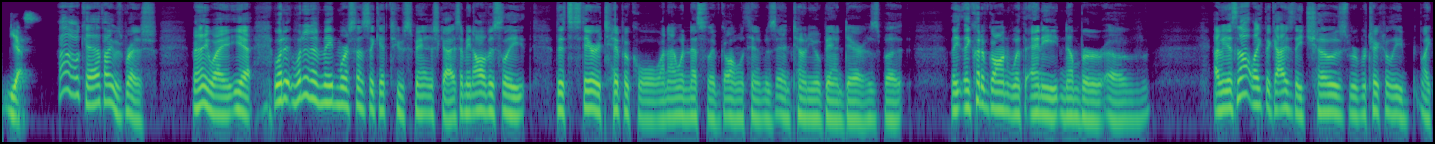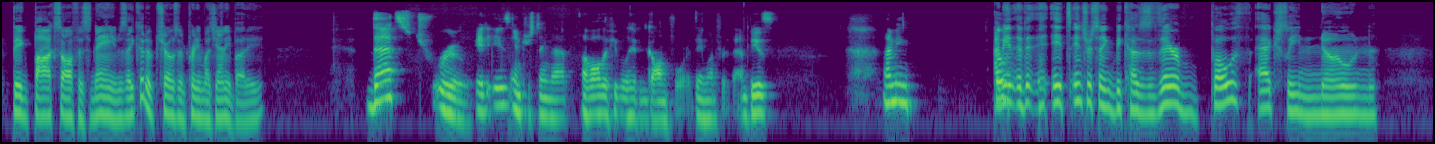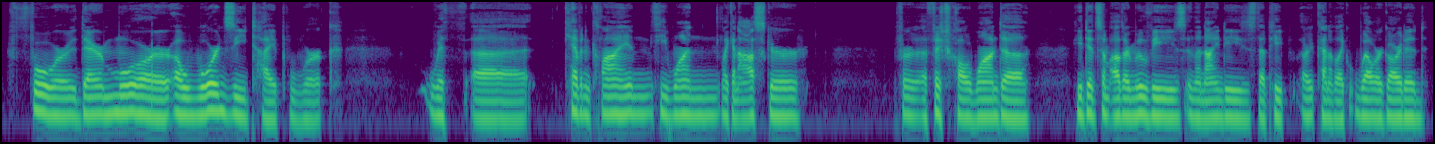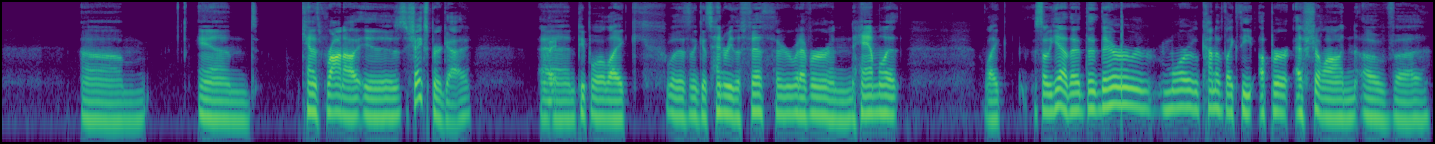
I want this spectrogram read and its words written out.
Yes. Oh, okay. I thought he was British. Anyway, yeah. Would it wouldn't it have made more sense to get two Spanish guys? I mean, obviously, the stereotypical, and I wouldn't necessarily have gone with him as Antonio Banderas, but they they could have gone with any number of. I mean, it's not like the guys they chose were particularly like big box office names. They could have chosen pretty much anybody. That's true. It is interesting that of all the people have gone for they went for them because, I mean, I mean, it's interesting because they're both actually known for their more awardsy type work. With uh, Kevin Kline, he won like an Oscar for a fish called Wanda. He did some other movies in the '90s that people are kind of like well regarded. Um, and Kenneth Branagh is a Shakespeare guy Right. and people are like, well, I think it's Henry V or whatever, and Hamlet. Like, so yeah, they're they're- they're more kind of like the upper echelon of uh,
